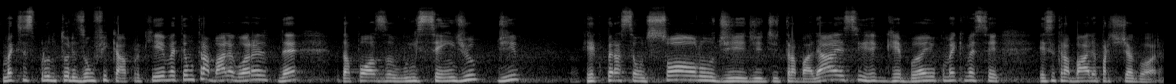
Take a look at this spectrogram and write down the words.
Como é que esses produtores vão ficar? Porque vai ter um trabalho agora, né, após o incêndio, de recuperação de solo, de, de, de trabalhar esse rebanho. Como é que vai ser esse trabalho a partir de agora?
